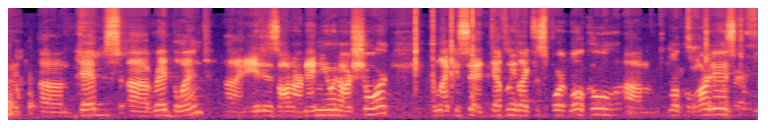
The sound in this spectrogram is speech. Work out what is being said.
uh, um, Deb's uh, Red Blend, uh, and it is on our menu in our shore. And like I said, definitely like to support local, um, local artists,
